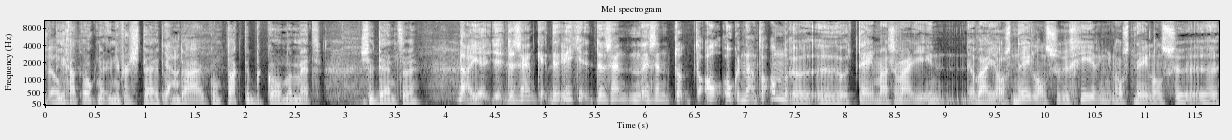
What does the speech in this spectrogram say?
wel. Die gaat ook naar universiteiten Ja. om daar contact te bekomen met studenten. Nou, ja, er zijn, weet je, er zijn, er zijn tot- al, ook een aantal andere eh, thema's waar je, in, waar je als Nederlandse regering en als Nederlandse eh, eh,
